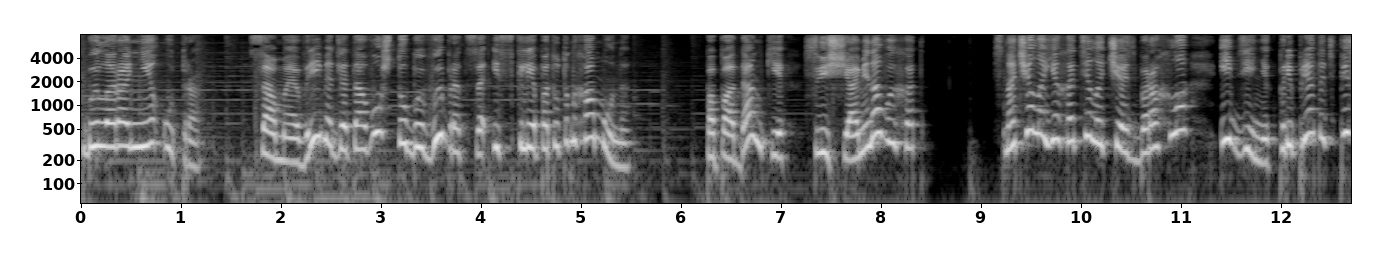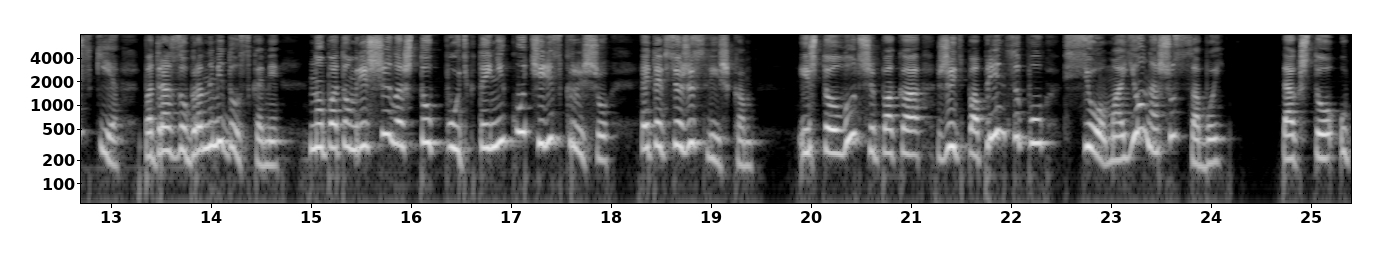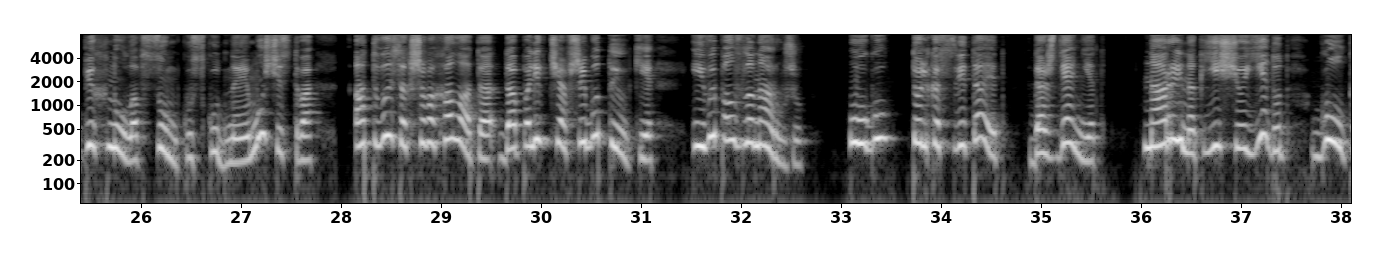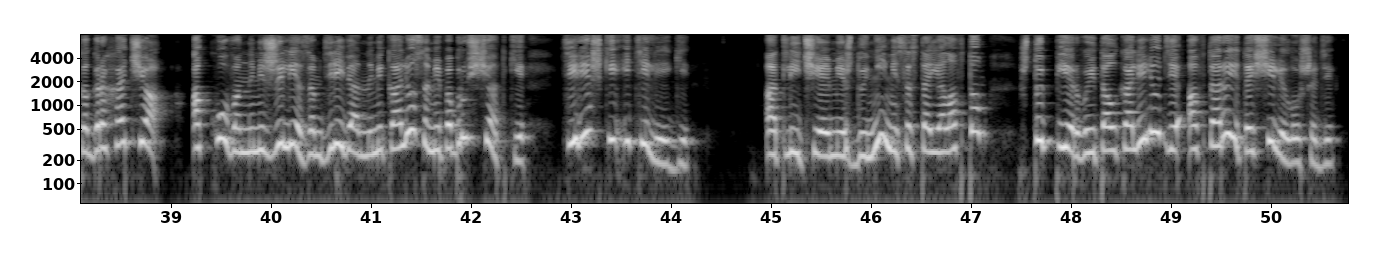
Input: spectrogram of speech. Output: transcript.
Было раннее утро. Самое время для того, чтобы выбраться из склепа Тутанхамона. Попаданки с вещами на выход. Сначала я хотела часть барахла и денег припрятать в песке под разобранными досками, но потом решила, что путь к тайнику через крышу – это все же слишком, и что лучше пока жить по принципу «все мое ношу с собой». Так что упихнула в сумку скудное имущество от высохшего халата до полегчавшей бутылки и выползла наружу. Угу, только светает, дождя нет. На рынок еще едут гулко грохоча окованными железом деревянными колесами по брусчатке, тележки и телеги. Отличие между ними состояло в том, что первые толкали люди, а вторые тащили лошади.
